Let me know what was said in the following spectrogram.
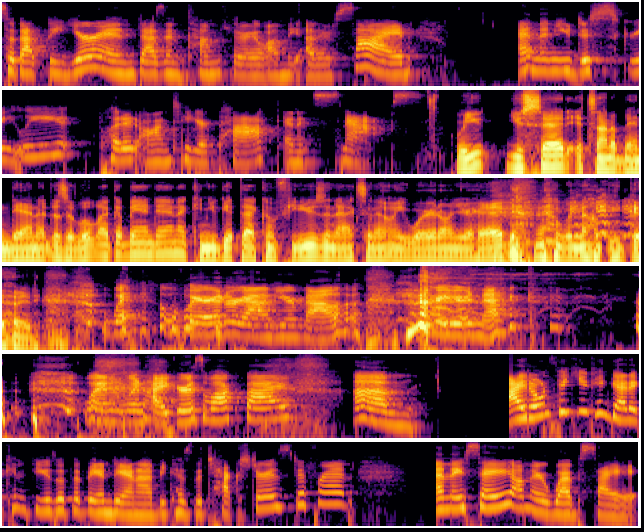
so that the urine doesn't come through on the other side. And then you discreetly put it onto your pack and it snaps. Well, you you said it's not a bandana. Does it look like a bandana? Can you get that confused and accidentally wear it on your head? that would not be good. wear, it around your mouth or your neck when when hikers walk by. Um, I don't think you can get it confused with a bandana because the texture is different. And they say on their website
